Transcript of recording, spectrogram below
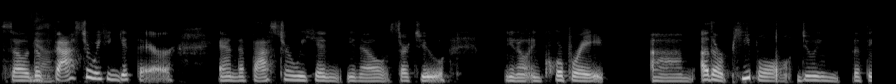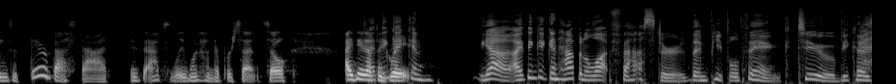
so the Yeah. faster we can get there and the faster we can you know start to you know incorporate um, other people doing the things that they're best at is absolutely 100% so i think I that's a think it great can yeah, I think it can happen a lot faster than people think too, because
